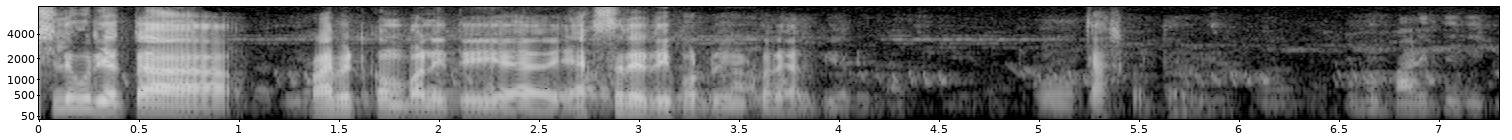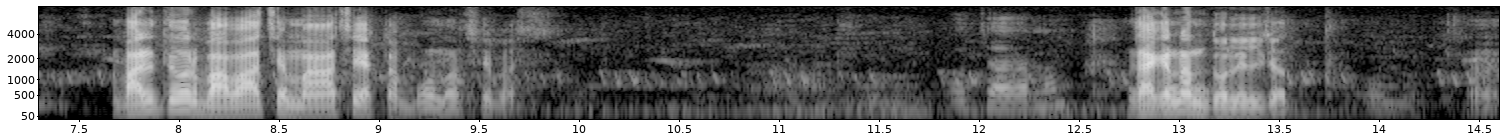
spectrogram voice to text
শিলিগুড়ি একটা প্রাইভেট কোম্পানিতে এক্স রে রিপোর্ট করে আর কি। কাজ করতে এমনি বাড়িতে ওর বাবা আছে মা আছে একটা বোন আছে ব্যাস। জায়গার নাম? জায়গার নাম দলিলজত। হ্যাঁ।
